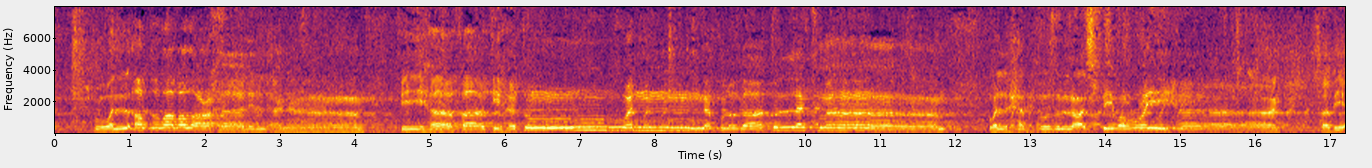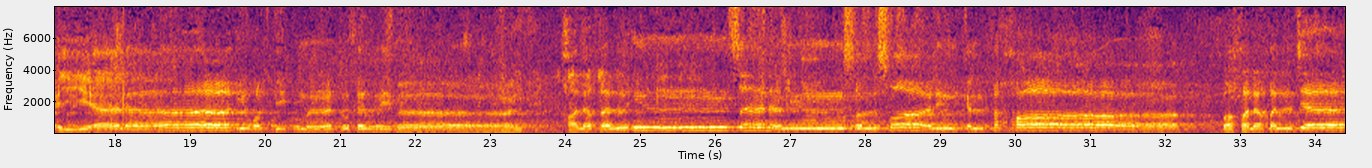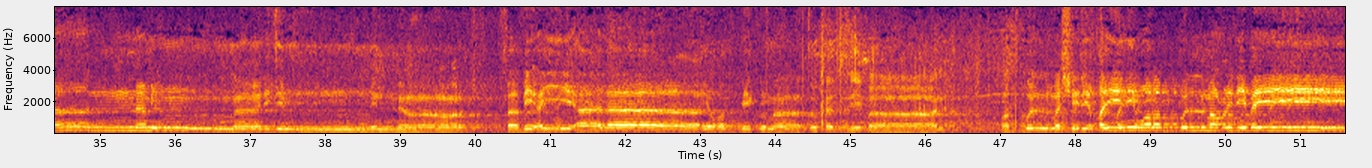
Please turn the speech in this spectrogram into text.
والأرض وضعها للأنام فيها فاكهة والنخل ذات الأكمام والحب ذو العسف والريحان فبأي آلاء ربكما تكذبان؟ خلق الإنسان من صلصال كالفخار وخلق الجن من مارج من نار. فبأي آلاء ربكما تكذبان؟ رب المشرقين ورب المغربين.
